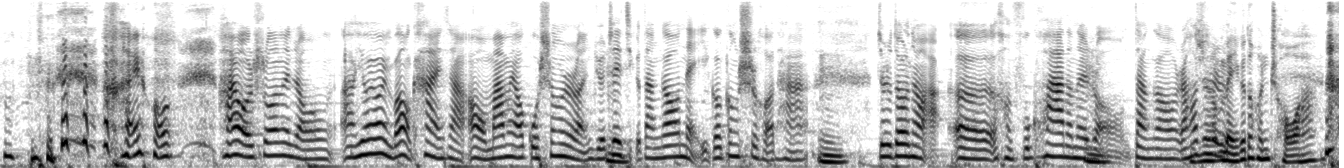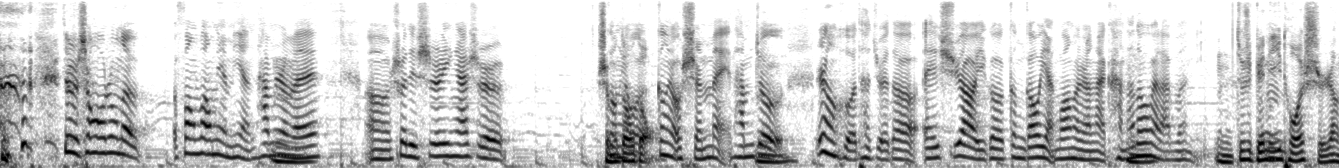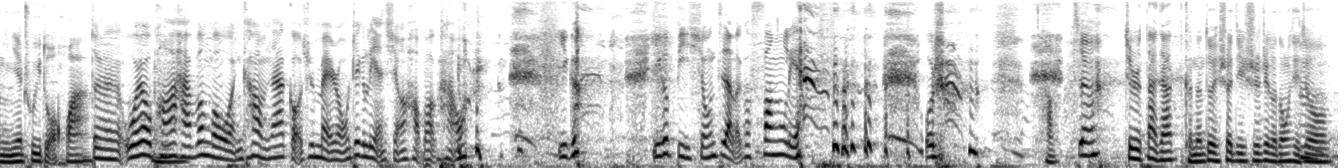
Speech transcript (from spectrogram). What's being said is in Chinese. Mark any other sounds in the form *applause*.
*laughs* 还有还有说那种啊，悠悠，你帮我看一下哦，我妈妈要过生日了，你觉得这几个蛋糕哪一个更适合他？嗯，就是都是那种呃很浮夸的那种蛋糕，然后就是每个都很丑啊，*laughs* 就是生活中的方方面面，他们认为，呃，设计师应该是。什么都懂，更有审美。他们就任何他觉得哎需要一个更高眼光的人来看，他都会来问你。嗯，就是给你一坨屎，让你捏出一朵花。对我有朋友还问过我，你看我们家狗去美容，这个脸型好不好看？*laughs* 我说一个 *laughs* 一个比熊剪了个方脸。我说好，*laughs* 就 *laughs* 就是大家可能对设计师这个东西就。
